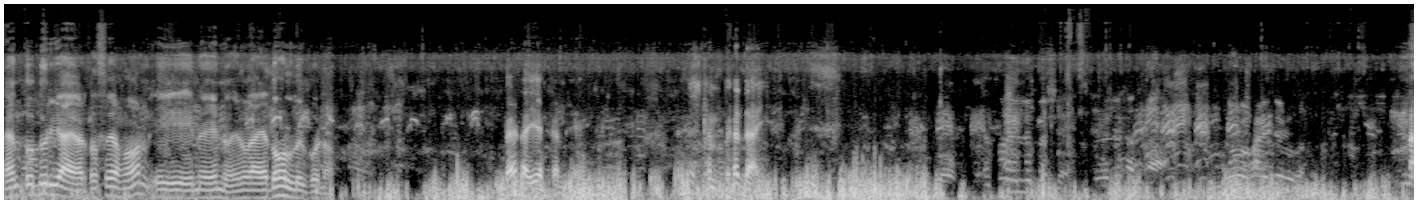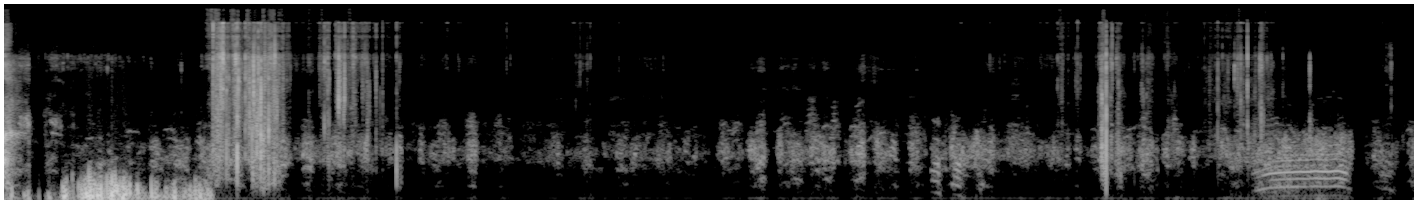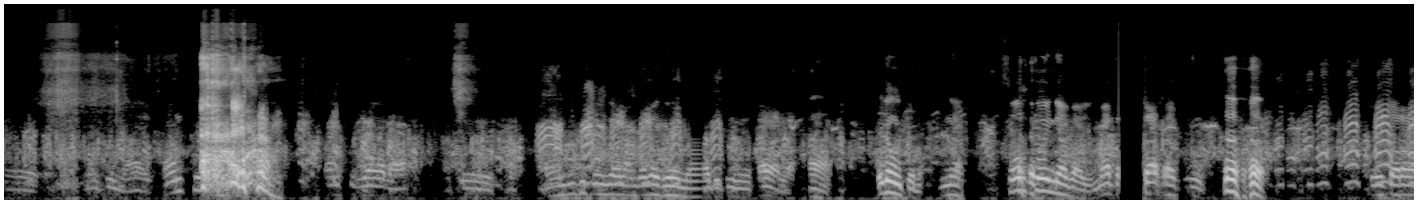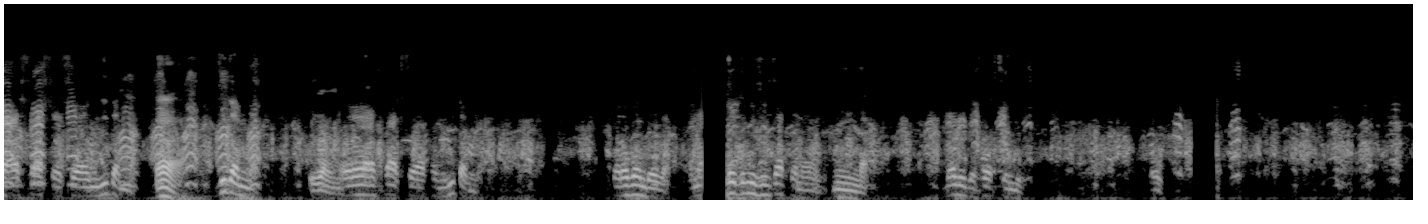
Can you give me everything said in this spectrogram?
হ্যান তো দূরিয়া আর তাছে হন এই এনো এনো আয় দহল লইব না। বেডাই একখান একখান না। হ্যাঁ এটা হইতো না চলতোই না ভাই মাথা তোরা আস্তে আস্তে আমি দিতাম না হ্যাঁ দিতাম না এটা না। তোরা আস্তে আস্তে এখন দিতাম না তোরা বন্ধ হয়ে যা তুমি চাপো না না বাড়িতে পছন্দ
